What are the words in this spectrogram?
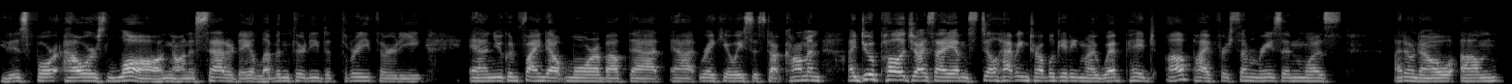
It is four hours long on a Saturday, 11:30 to 3:30. And you can find out more about that at ReikiOasis.com. And I do apologize. I am still having trouble getting my webpage up. I, for some reason, was, I don't know, um,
